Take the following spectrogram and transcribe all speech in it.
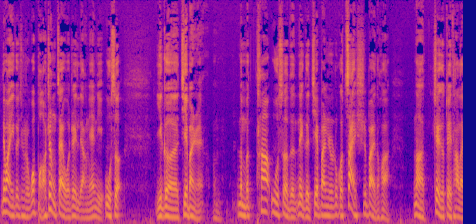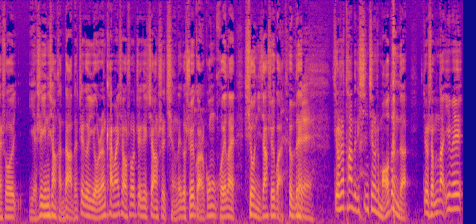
另外一个就是我保证在我这两年里物色一个接班人。嗯，那么他物色的那个接班人如果再失败的话，那这个对他来说也是影响很大的。这个有人开玩笑说，这个像是请那个水管工回来修你家水管，对不对？对。就是说他那个心情是矛盾的，就是什么呢？因为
